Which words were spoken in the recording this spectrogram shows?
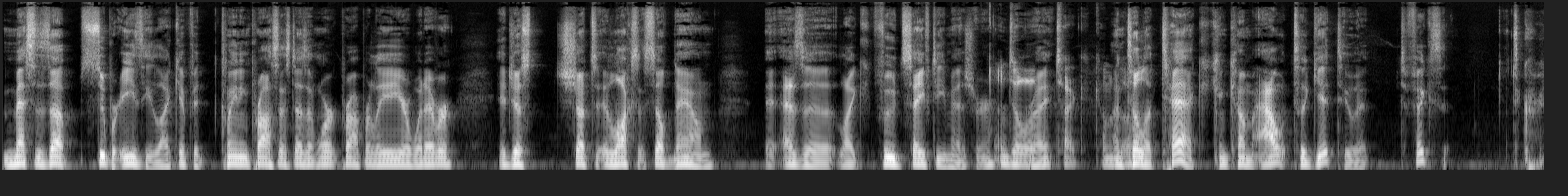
messes up super easy. Like if it cleaning process doesn't work properly or whatever, it just shuts it locks itself down as a like food safety measure Until a Right. tech comes until up. a tech can come out to get to it to fix it. It's crazy.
